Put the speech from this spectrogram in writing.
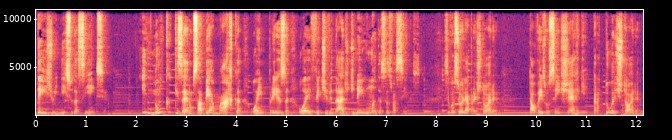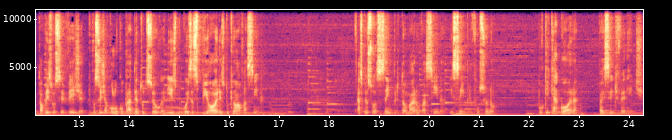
desde o início da ciência e nunca quiseram saber a marca ou a empresa ou a efetividade de nenhuma dessas vacinas. Se você olhar para a história, talvez você enxergue para a tua história, talvez você veja que você já colocou para dentro do seu organismo coisas piores do que uma vacina. As pessoas sempre tomaram vacina e sempre funcionou. Por que, que agora vai ser diferente?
